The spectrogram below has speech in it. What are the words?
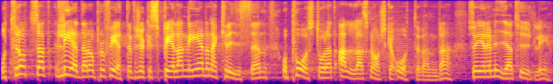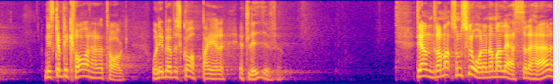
Och trots att ledare och profeter försöker spela ner den här krisen och påstår att alla snart ska återvända så är Jeremia tydlig. Ni ska bli kvar här ett tag och ni behöver skapa er ett liv. Det andra som slår en när man läser det här,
